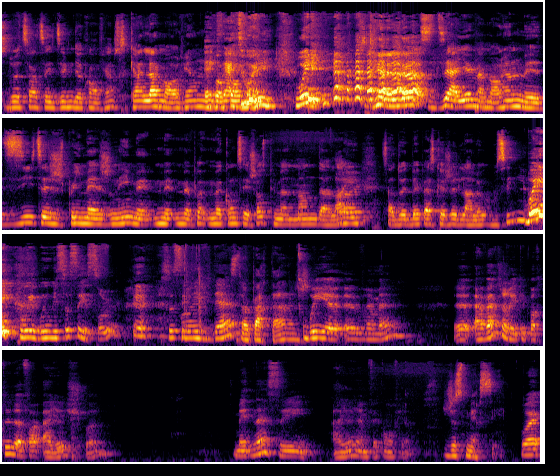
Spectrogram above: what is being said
tu dois te sentir digne de confiance. Quand la marraine va pas oui. Oui! Que là, tu te dis, aïe, ma marraine me dit, tu sais, je peux imaginer, me, me, me, me compte ces choses, puis me demande de l'aide. Ouais. Ça doit être bien parce que j'ai de l'allure aussi. là. Oui, oui, oui, oui, ça c'est sûr. Ça c'est évident. C'est un partage. Oui, euh, euh, vraiment. Euh, avant, j'aurais été portée de faire aïe, je suis bonne. Maintenant, c'est aïe, elle me fait confiance. Juste merci. Ouais,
